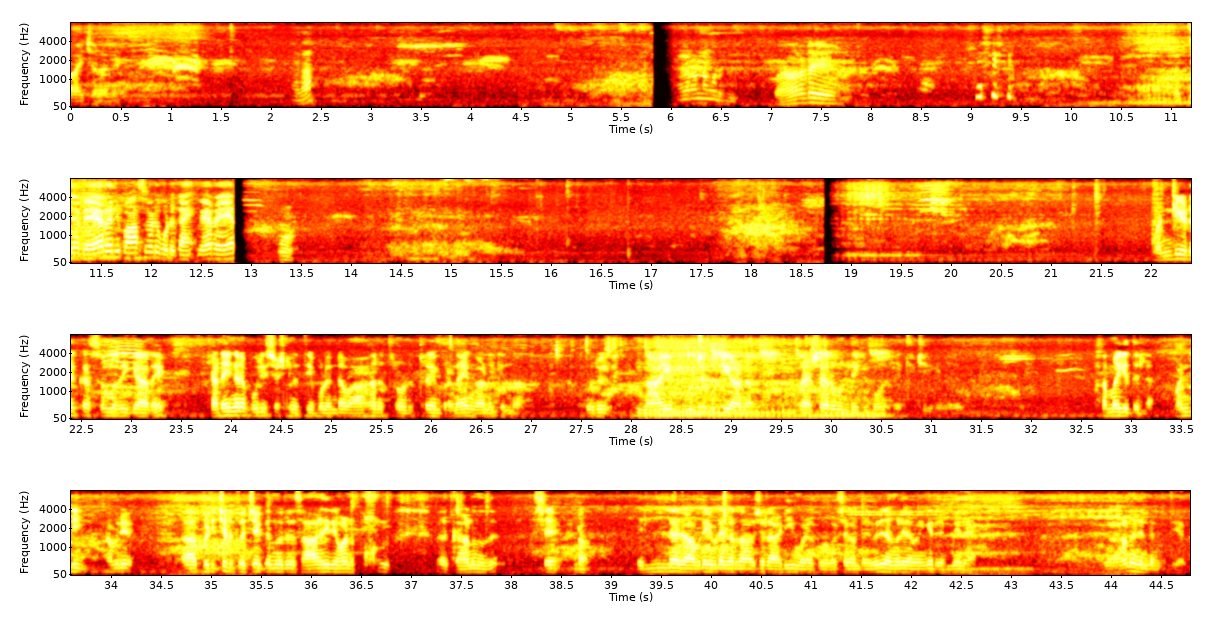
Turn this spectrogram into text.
വായിച്ചോളാം ഏതാ വേറെണ്ണം കൊടുക്കും ആരുടെ? പക്ഷേ വേറൊരു പാസ്വേഡ് കൊടുക്കാൻ വേറെ വണ്ടി എടുക്കാൻ സമ്മതിക്കാതെ ചടയങ്ങനെ പോലീസ് സ്റ്റേഷനിൽ എത്തിയപ്പോൾ എന്റെ വാഹനത്തിനോട് ഇത്രയും പ്രണയം കാണിക്കുന്ന ഒരു നായും പൂച്ചക്കുട്ടിയാണ് പ്രേക്ഷകർ മുന്നിലേക്ക് ഇപ്പോൾ എത്തിച്ചിരിക്കുന്നത്. സമ്മതിക്കത്തില്ല. വണ്ടി അവർ പിടിച്ചെടുത്ത് വച്ചേക്കുന്ന ഒരു സാഹചര്യമാണ് കാണുന്നത്. പക്ഷേ കേട്ടോ എല്ലാവരും അവിടെ ഇവിടെ കിടന്ന ആവശ്യമില്ല അടിയും വഴക്കും പക്ഷേ കണ്ടോ ഇവർ ഞങ്ങൾ ഭയങ്കര രമ്യതയാണ് അതാണ് ഇതിന്റെ പ്രത്യേകത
